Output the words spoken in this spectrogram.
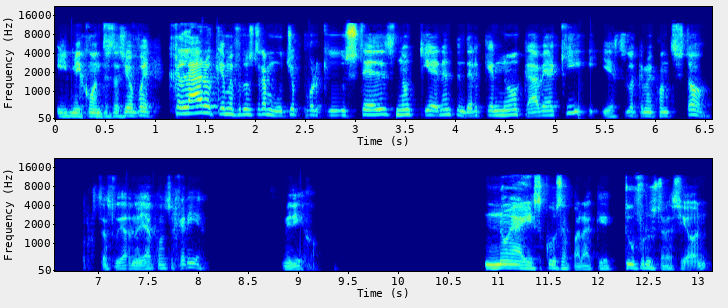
Y mi contestación fue, claro que me frustra mucho porque ustedes no quieren entender que no cabe aquí. Y esto es lo que me contestó, porque está estudiando ya consejería. Me dijo, no hay excusa para que tu frustración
